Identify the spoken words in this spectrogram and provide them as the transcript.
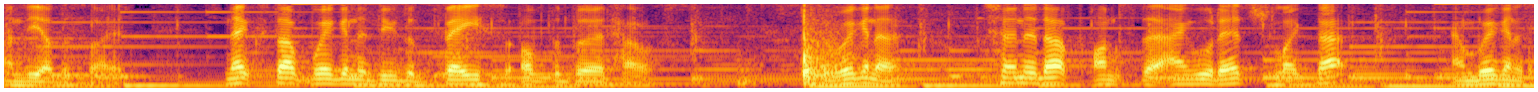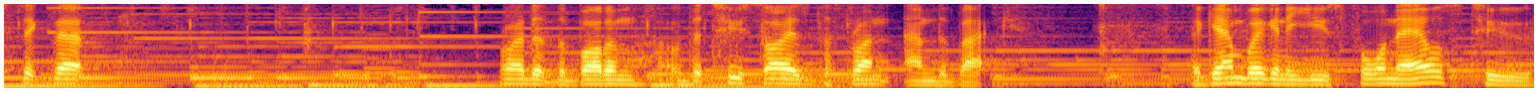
and the other side. Next up, we're gonna do the base of the birdhouse. So we're gonna turn it up onto the angled edge like that, and we're gonna stick that right at the bottom of the two sides, the front and the back. Again, we're going to use four nails to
